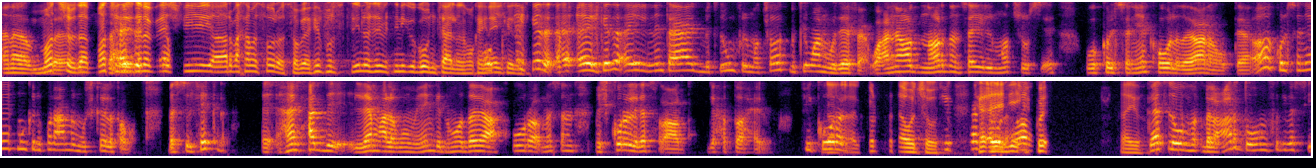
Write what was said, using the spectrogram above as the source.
أنا الماتش ده الماتش ده ما بيبقاش فيه أربع خمس فرص. هو بيبقى فيه فرصتين لازم اتنين يجي جون فعلا. هو كان قايل كده. كده قايل كده قايل إن أنت قاعد بتلوم في الماتشات بتلوم على المدافع. وهنقعد النهارده نسيل الماتش وكولسانياك هو اللي ضيعنا وبتاع. آه كولسانياك ممكن يكون عامل مشكلة طبعا. بس الفكرة هل حد لام على اوباميانج ان هو ضيع كورة مثلا؟ مش كورة اللي جت في العرض دي حطها حلو. في كورة لا الكورة بتاعت اول شوط. في كورة كان- جول دي كو- أيوه. جات له بالعرض وهو المفروض بس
